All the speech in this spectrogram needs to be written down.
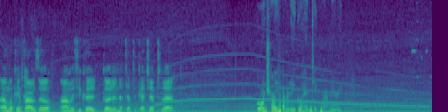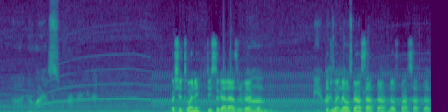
Um, one King five zero. Um, if you could go ahead and attempt to catch up to that. One Charlie 598, go ahead and take primary. Uh, no eyes, primary unit. What's your 20? Do you still got eyes on the vehicle? Um, be Did you went that northbound, southbound? Northbound, southbound.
